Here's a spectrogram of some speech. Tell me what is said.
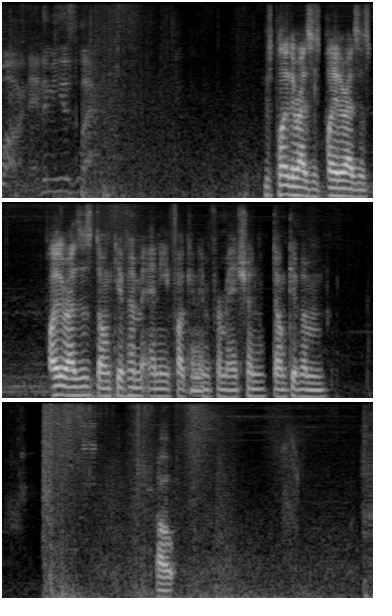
One enemy is left. Just play the reses, play the reses. Play the reses, don't give him any fucking information. Don't give him... Oh.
